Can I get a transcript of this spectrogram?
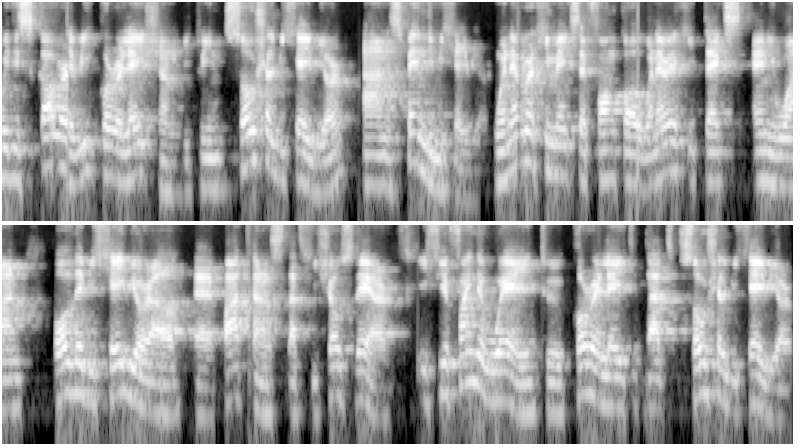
we discovered a big correlation between social behavior and spending behavior. Whenever he makes a phone call, whenever he texts anyone, all the behavioral uh, patterns that he shows there, if you find a way to correlate that social behavior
